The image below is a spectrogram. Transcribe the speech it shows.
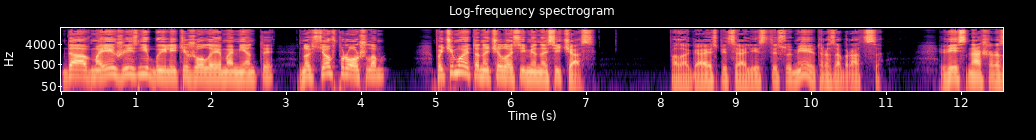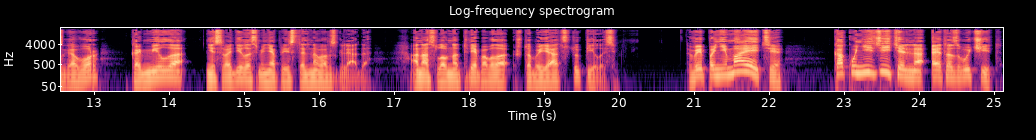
Да, в моей жизни были тяжелые моменты, но все в прошлом. Почему это началось именно сейчас? Полагаю, специалисты сумеют разобраться. Весь наш разговор Камилла не сводила с меня пристального взгляда. Она словно требовала, чтобы я отступилась. «Вы понимаете, как унизительно это звучит?»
